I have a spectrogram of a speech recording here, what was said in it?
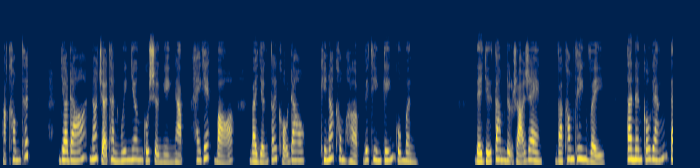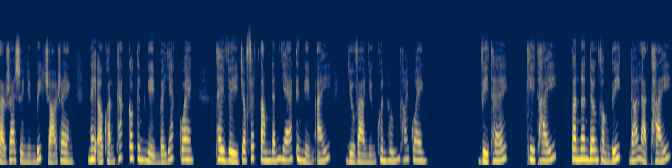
hoặc không thích. Do đó, nó trở thành nguyên nhân của sự nghiện ngập hay ghét bỏ và dẫn tới khổ đau khi nó không hợp với thiên kiến của mình. Để giữ tâm được rõ ràng và không thiên vị, ta nên cố gắng tạo ra sự nhận biết rõ ràng ngay ở khoảnh khắc có kinh nghiệm về giác quan, thay vì cho phép tâm đánh giá kinh nghiệm ấy dựa vào những khuynh hướng thói quen vì thế, khi thấy, ta nên đơn thuần biết đó là thấy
